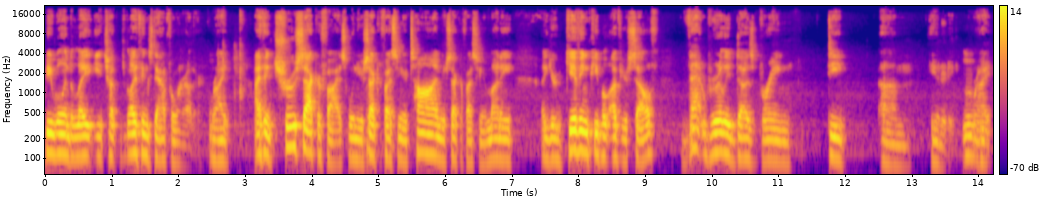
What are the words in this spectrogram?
be willing to lay each lay things down for one another, right? I think true sacrifice when you're sacrificing your time, you're sacrificing your money, uh, you're giving people of yourself. That really does bring deep um, unity, Mhm. right?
